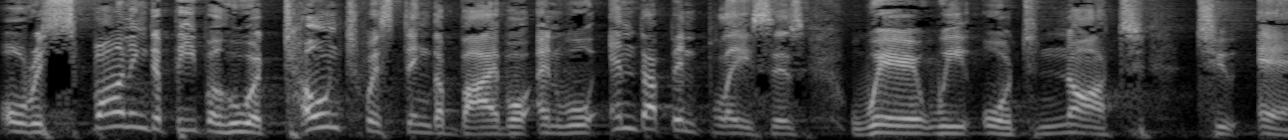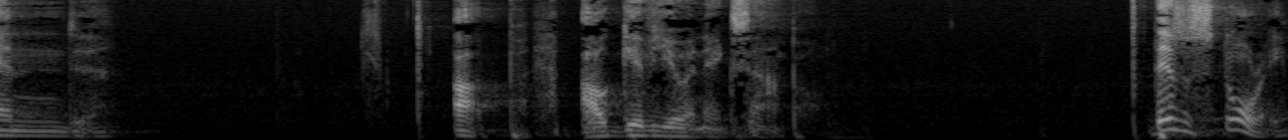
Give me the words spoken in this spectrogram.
or responding to people who are tone twisting the Bible and will end up in places where we ought not to end up. I'll give you an example. There's a story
